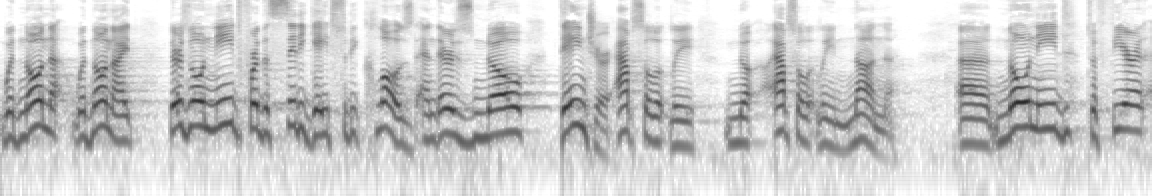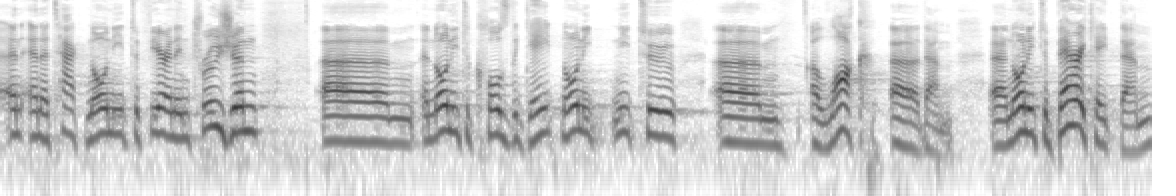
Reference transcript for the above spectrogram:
with, no, with no night, there's no need for the city gates to be closed, and there's no danger, absolutely, no, absolutely none. Uh, no need to fear an, an, attack, no need to fear an intrusion, um, and no need to close the gate, no need, need to um, uh, lock uh, them, uh, no need to barricade them,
